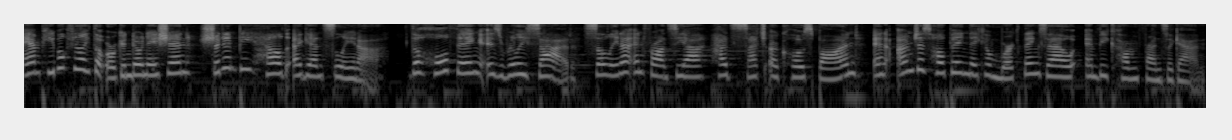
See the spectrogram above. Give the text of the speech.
and people feel like the organ donation shouldn't be held against Selena. The whole thing is really sad. Selena and Francia had such a close bond, and I'm just hoping they can work things out and become friends again.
